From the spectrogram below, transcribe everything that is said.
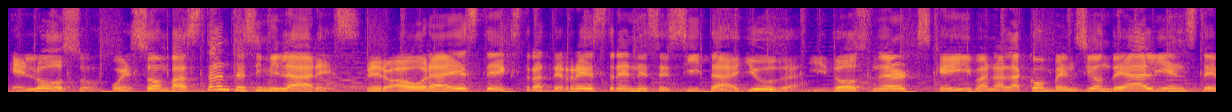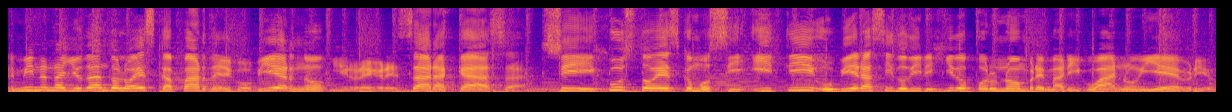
el oso, pues son bastante similares. Pero ahora este extraterrestre necesita ayuda, y dos nerds que iban a la convención de aliens terminan ayudando ayudándolo a escapar del gobierno y regresar a casa. Sí, justo es como si E.T. hubiera sido dirigido por un hombre marihuano y ebrio.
